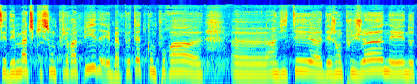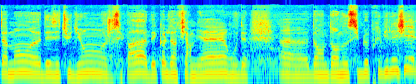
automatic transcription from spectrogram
c'est des matchs qui sont plus rapides, et ben peut-être qu'on pourra euh, euh, inviter euh, des gens plus jeunes et notamment des étudiants, je sais pas, d'écoles d'infirmières ou de, dans, nos cibles privilégiées.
